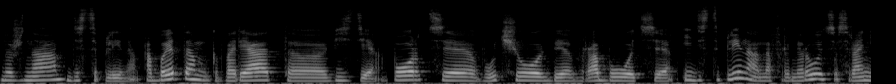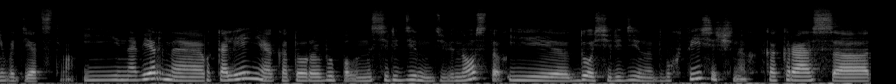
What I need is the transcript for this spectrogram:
нужна дисциплина. Об этом говорят э, везде. В спорте, в учебе, в работе. И дисциплина, она формируется с раннего детства. И, наверное, поколение, которое выпало на середину 90-х и до середины 2000-х, как раз э,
